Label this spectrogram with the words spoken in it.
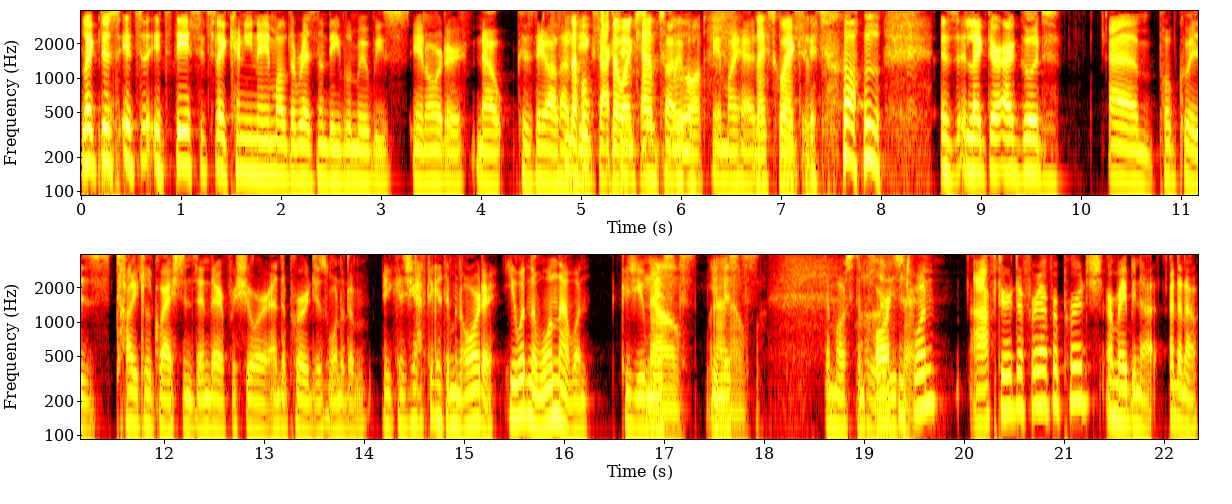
like there's it's it's this it's like can you name all the Resident Evil movies in order? No, because they all have No, the exact no, same subtitle in my head. Next Like, question. it's all is like there are good um pub quiz title questions in there for sure, and the purge is one of them because you have to get them in order. You wouldn't have won that one because you No, missed you I missed the most important one after the Forever Purge, or maybe not. I don't know.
